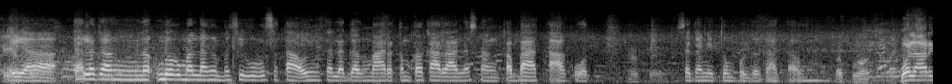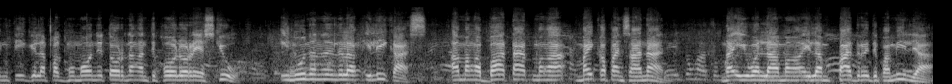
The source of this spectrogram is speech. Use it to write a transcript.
Kaya talagang normal lang naman siguro sa tao yung talagang marakang kakaranas ng kabatakot sa ganitong pagkakataon. Wala ring tigil ang pagmumonitor ng Antipolo Rescue. Inuna na nilang ilikas ang mga bata at mga may kapansanan. Naiwan lamang ang ilang padre de pamilya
